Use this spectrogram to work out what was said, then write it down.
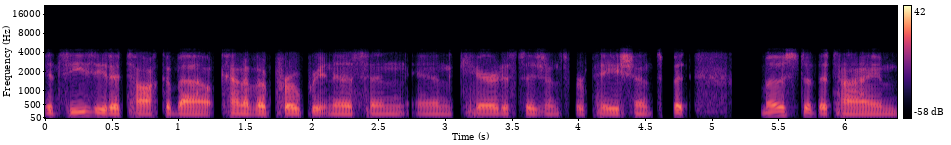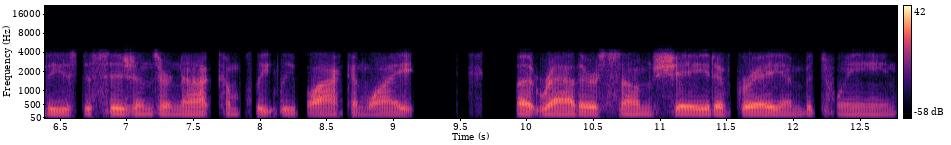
it's easy to talk about kind of appropriateness and, and care decisions for patients, but most of the time these decisions are not completely black and white, but rather some shade of gray in between.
